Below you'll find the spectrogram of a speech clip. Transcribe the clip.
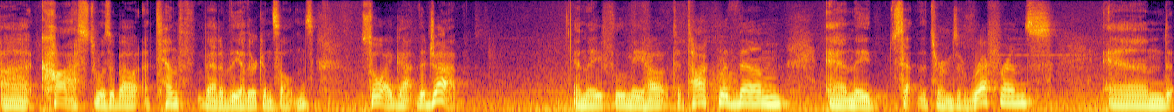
uh, cost was about a tenth that of the other consultants. So I got the job. And they flew me out to talk with them, and they set the terms of reference, and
